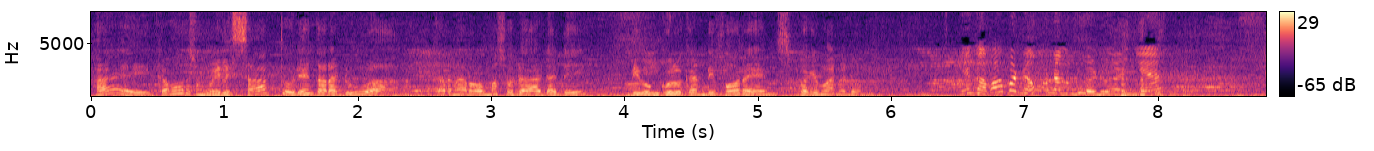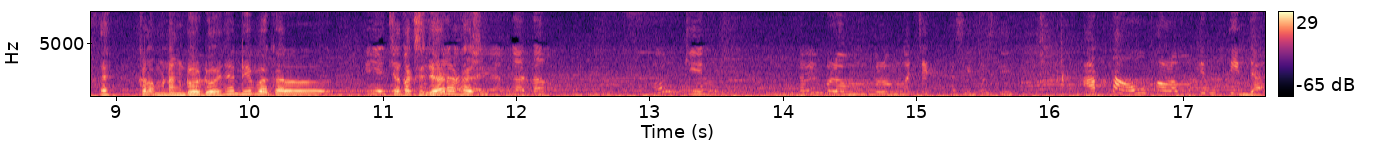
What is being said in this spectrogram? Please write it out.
Hai, kamu harus memilih satu di antara dua karena Roma sudah ada di diunggulkan di Florence. Bagaimana dong? ya nggak apa-apa dong menang dua-duanya Eh, kalau menang dua-duanya dia bakal iya cetak sejarah nggak sih? ya? nggak tahu mungkin tapi belum belum ngecek ke situ sih atau kalau mungkin tidak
